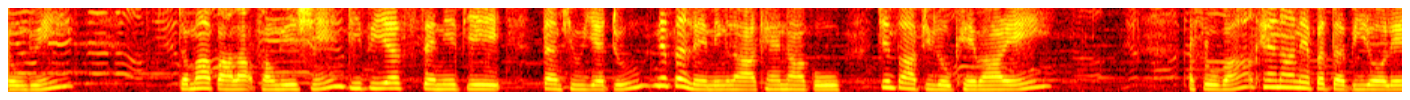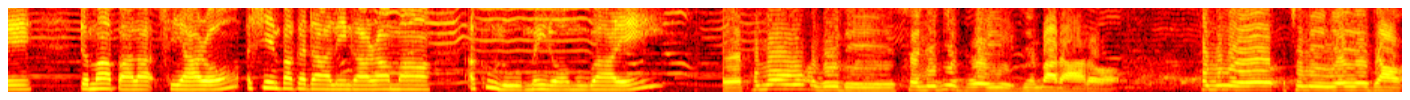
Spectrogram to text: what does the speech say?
ယုံတွင် ဓမ္မပါလဖောင်ဒေးရှင်း DPF 10နှစ်ပြည့်တန်ဖြူရက်တူနှစ်ပတ်လည်မင်္ဂလာအခမ်းအနားကိုကျင်းပပြုလုပ်ခဲ့ပါတယ်။အဆိုပါအခမ်းအနားနဲ့ပတ်သက်ပြီးတော့လဲဓမ္မပါလဆရာတော်အရှင်ပကတာလင်္ကာရမှာအခုလိုမိန့်တော်မူပါတယ်။အဲဖမောအခုဒီဆယ်နှစ်ပြည့်ပွဲကြီးကိုကျင်းပတာကတော့ဖမောတို့အချင်းချင်းရဲရဲကြောင့်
